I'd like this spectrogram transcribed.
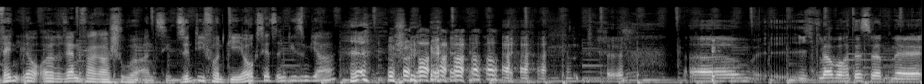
wenn ihr eure Rennfahrerschuhe anzieht, sind die von Georgs jetzt in diesem Jahr? Ähm, ich glaube auch das wird eine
